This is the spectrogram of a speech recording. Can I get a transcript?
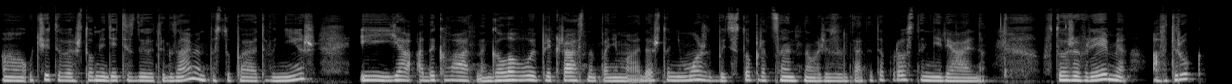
а, учитывая, что у меня дети сдают экзамен, поступают в НИШ, и я адекватно, головой прекрасно понимаю, да, что не может быть стопроцентного результата. Это просто нереально. В то же время, а вдруг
